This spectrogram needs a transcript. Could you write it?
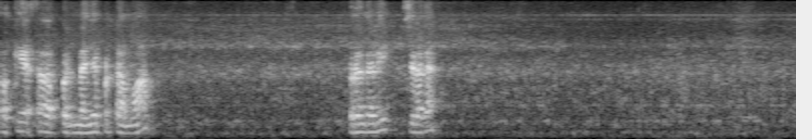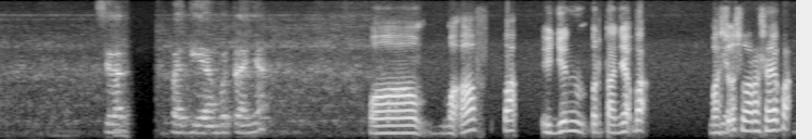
Oke, uh, penanya pertama. Barangkali, silakan. Silakan bagi yang bertanya. Oh, maaf, Pak. Izin bertanya, Pak. Masuk ya. suara saya, Pak?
